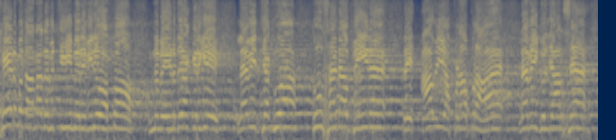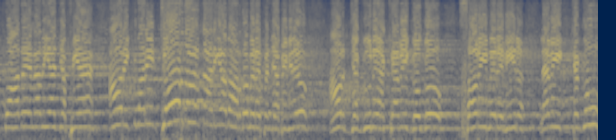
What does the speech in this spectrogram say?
ਖੇਡ ਮੈਦਾਨਾਂ ਦੇ ਵਿੱਚ ਹੀ ਮੇਰੇ ਵੀਰੋ ਆਪਾਂ ਨਿਬੇੜ ਕਰੀਏ। ਲੈ ਵੀ ਜੱਗੂਆ, ਤੂੰ ਸਾਡਾ ਵੀਰ ਹੈ ਤੇ ਆ ਵੀ ਆਪਣਾ ਭਰਾ ਹੈ ਲੈ ਵੀ ਗੁਲਜ਼ਾਰ ਸਿੰਘ, ਪਵਾ ਦੇ ਇਹਨਾਂ ਦੀਆਂ ਜੱਫੀਆਂ। ਔਰ ਇੱਕ ਵਾਰੀ ਜ਼ੋਰਦਾਰ ਤਾੜੀਆਂ ਮਾਰ ਦਿਓ ਮੇਰੇ ਪੰਜਾਬੀ ਵੀਰੋ। ਔਰ ਜੱਗੂ ਨੇ ਆਖਿਆ ਵੀ, ਗੋਗੋ ਸੌਰੀ ਮੇਰੇ ਵੀਰ। ਲੈ ਵੀ ਜੱਗੂ,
